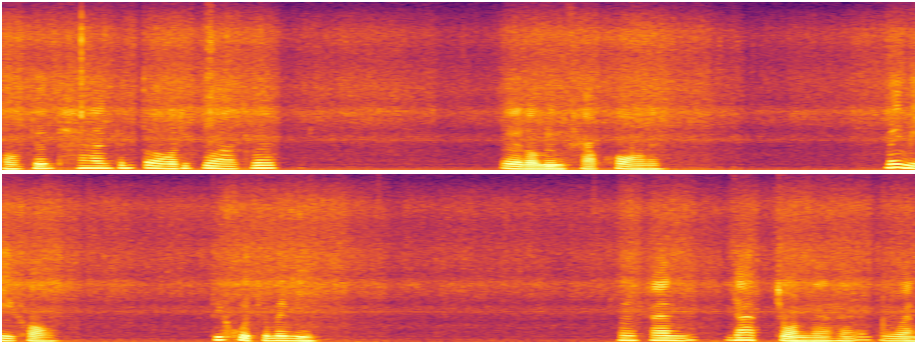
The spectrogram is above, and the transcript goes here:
ออกเดินทางกันต่อดีกว่าครับ เออ เราลืมคราบของเลย ไม่มีของ ที่ขุดก็ไม่มีค่อนข้างยากจนนะฮะตรงวัน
